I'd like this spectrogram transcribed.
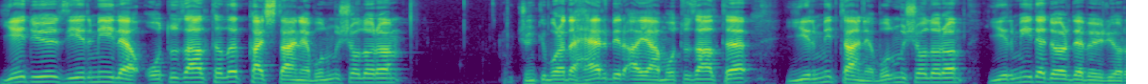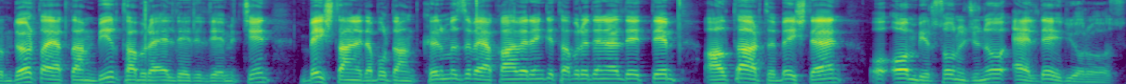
720 ile 36'lık kaç tane bulmuş olurum? Çünkü burada her bir ayağım 36. 20 tane bulmuş olurum. 20'yi de 4'e bölüyorum. 4 ayaktan bir tabure elde edildiğim için 5 tane de buradan kırmızı veya kahverengi tabureden elde ettim. 6 artı 5'ten o 11 sonucunu elde ediyoruz.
